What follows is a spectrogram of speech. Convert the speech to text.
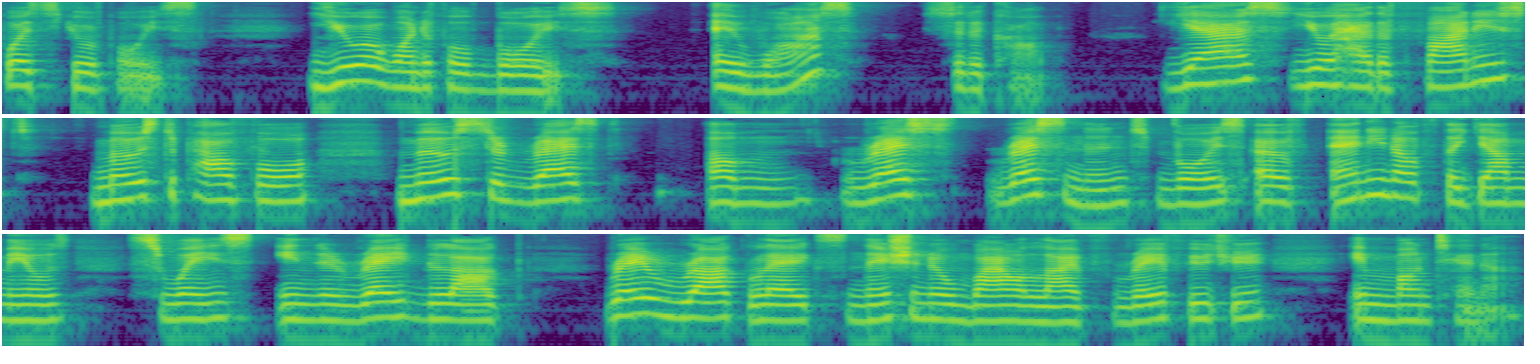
was your voice. Your wonderful voice. It was? said the cob. Yes, you had the finest, most powerful, most rest, um, res resonant voice of any of the young male swans in the Red Rock, Red Rock Lakes National Wildlife Refuge in Montana.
